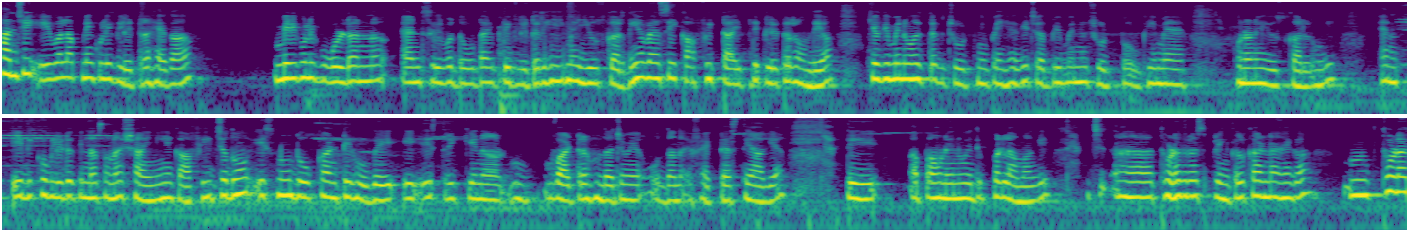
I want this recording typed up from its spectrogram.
ਹਾਂਜੀ, ਇਹ ਵਾਲਾ ਆਪਣੇ ਕੋਲੇ ਗਲਿਟਰ ਹੈਗਾ। ਮੇਰੇ ਕੋਲੇ 골ਡਨ ਐਂਡ ਸਿਲਵਰ ਦੋ ਟਾਈਪ ਦੇ ਗਲਿਟਰ ਹੀ ਮੈਂ ਯੂਜ਼ ਕਰਦੀ ਹਾਂ। ਵੈਸੇ ਕਾਫੀ ਟਾਈਪ ਦੇ ਗਲਿਟਰ ਆਉਂਦੇ ਆ, ਕਿਉਂਕਿ ਮੈਨੂੰ ਅਜੇ ਤੱਕ ਜ਼ਰੂਰਤ ਨਹੀਂ ਪਈ ਹੈਗੀ। ਜਦ ਵੀ ਮੈਨੂੰ ਜ਼ਰੂਰਤ ਪਊਗੀ, ਮੈਂ ਉਹਨਾਂ ਨੂੰ ਯੂਜ਼ ਕਰ ਲੂੰਗੀ। ਇਹ ਦੇਖੋ ਗਲਿਟਰ ਕਿੰਨਾ ਸੋਹਣਾ ਸ਼ਾਈਨੀ ਹੈ ਕਾਫੀ। ਜਦੋਂ ਇਸ ਨੂੰ 2 ਘੰਟੇ ਹੋ ਗਏ, ਇਹ ਇਸ ਤਰੀਕੇ ਨਾਲ ਵਾਟਰ ਹੁੰਦਾ ਜਿਵੇਂ ਉਦਾਂ ਦਾ ਇਫੈਕਟ ਇਸ ਤੇ ਆ ਗਿਆ। ਤੇ ਆਪਾਂ ਹੁਣ ਇਹਨੂੰ ਇਹਦੇ ਉੱਪਰ ਲਾਵਾਂਗੇ। ਥੋੜਾ ਥੋੜਾ ਸਪ੍ਰਿੰਕਲ ਕਰਨਾ ਹੈਗਾ। ਥੋੜਾ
